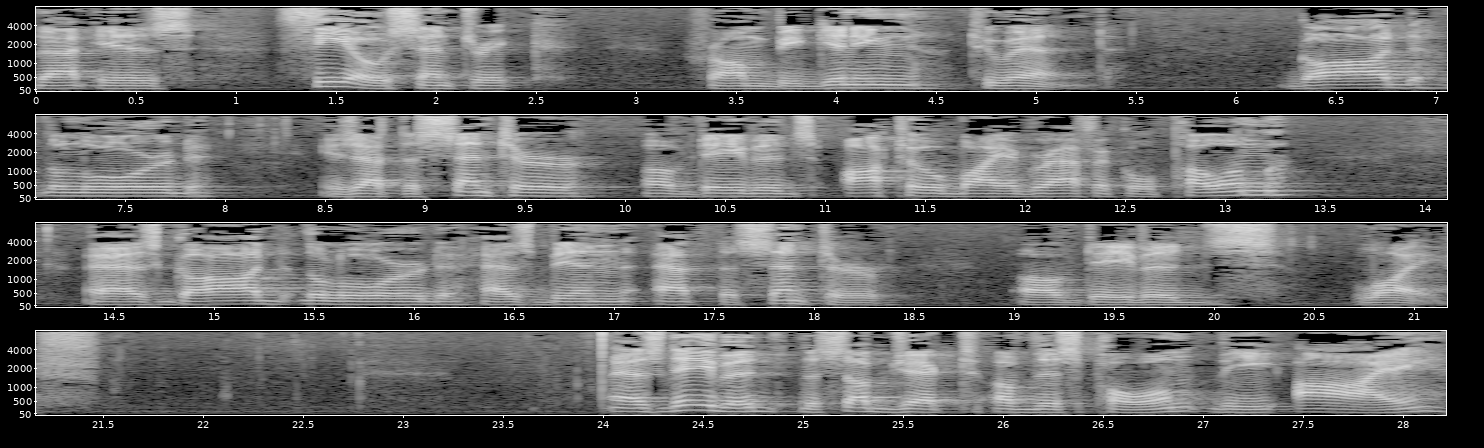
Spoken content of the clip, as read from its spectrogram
that is theocentric from beginning to end. God the Lord is at the center of David's autobiographical poem as God the Lord has been at the center of David's life. As David, the subject of this poem, the I,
